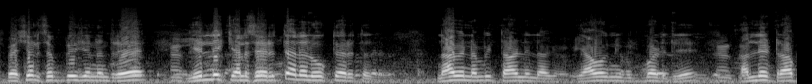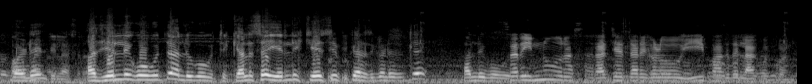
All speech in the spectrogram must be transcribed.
ಸ್ಪೆಷಲ್ ಸಬ್ ಡಿವಿಷನ್ ಅಂದರೆ ಎಲ್ಲಿ ಕೆಲಸ ಇರುತ್ತೆ ಅಲ್ಲಲ್ಲಿ ಹೋಗ್ತಾ ಇರುತ್ತೆ ಅದು ನಾವೇ ನಮಗೆ ತಾಳಲಿಲ್ಲ ಯಾವಾಗ ನೀವು ಇದು ಮಾಡಿದ್ರಿ ಅಲ್ಲೇ ಡ್ರಾಪ್ ಮಾಡಿ ಅದು ಎಲ್ಲಿಗೆ ಹೋಗುತ್ತೆ ಅಲ್ಲಿಗೆ ಹೋಗುತ್ತೆ. ಕೆಲಸ ಎಲ್ಲಿ ಕೆ ಸಿ ಎಫ್ ಕೆಲಸಗಳಿರುತ್ತೆ ಅಲ್ಲಿಗೆ ಸರ್ ಇನ್ನೂ ರಾಜ್ಯ ಹೆದ್ದಾರಿಗಳು ಈ ಭಾಗದಲ್ಲಿ ಆಗಬೇಕು ಅಂತ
